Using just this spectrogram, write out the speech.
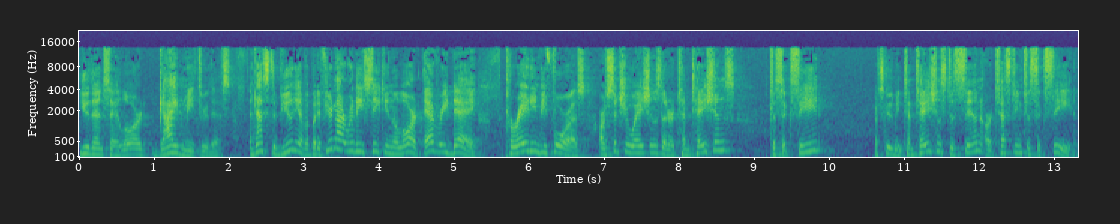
you then say, Lord, guide me through this. And that's the beauty of it. But if you're not really seeking the Lord every day, parading before us are situations that are temptations to succeed, excuse me, temptations to sin or testing to succeed.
